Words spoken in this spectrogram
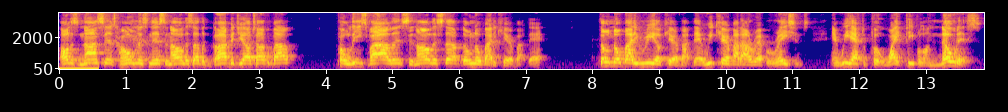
All this nonsense, homelessness, and all this other garbage y'all talk about, police violence and all this stuff, don't nobody care about that. Don't nobody real care about that. We care about our reparations. And we have to put white people on notice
